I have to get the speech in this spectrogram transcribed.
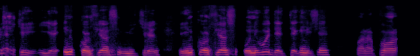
qu'il y ait une confiance mutuelle et une confiance au niveau des techniciens par rapport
